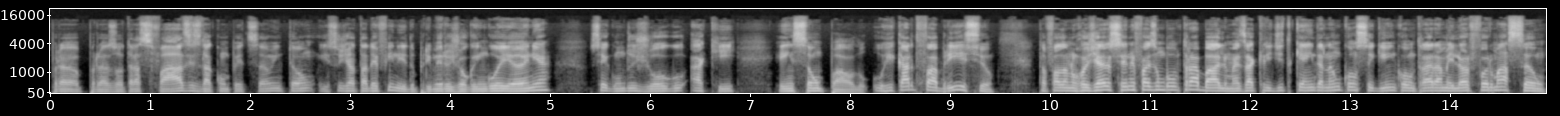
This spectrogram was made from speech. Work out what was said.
para as outras fases da competição, então isso já está definido. Primeiro jogo em Goiânia, segundo jogo aqui em São Paulo. O Ricardo Fabrício está falando: Rogério Ceni faz um bom trabalho, mas acredito que ainda não conseguiu encontrar a melhor formação.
